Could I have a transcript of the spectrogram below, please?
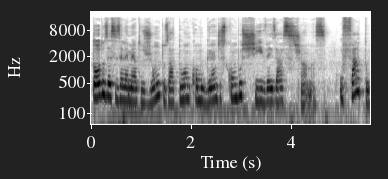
Todos esses elementos juntos atuam como grandes combustíveis às chamas. O fato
